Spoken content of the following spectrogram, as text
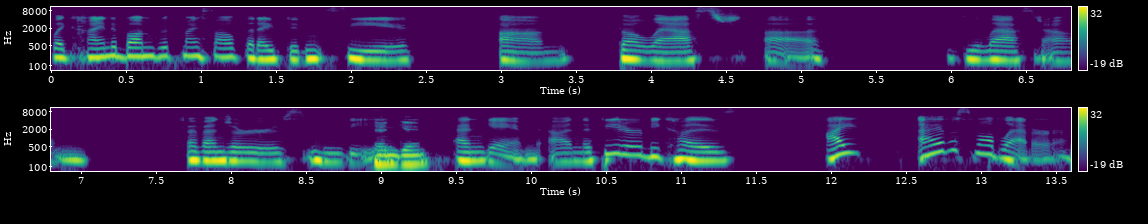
like kind of bummed with myself that I didn't see um the last uh the last um Avengers movie Endgame. Endgame uh, in the theater because I I have a small bladder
